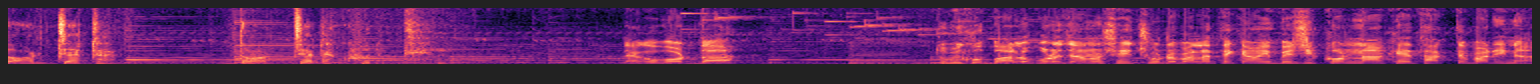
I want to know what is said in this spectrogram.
দরজাটা দরজাটা খুলে দিন। দেখো, বর্দা, তুমি খুব ভালো করে জানো সেই ছোটবেলা থেকে আমি বেশিক্ষণ না খেয়ে থাকতে পারি না।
